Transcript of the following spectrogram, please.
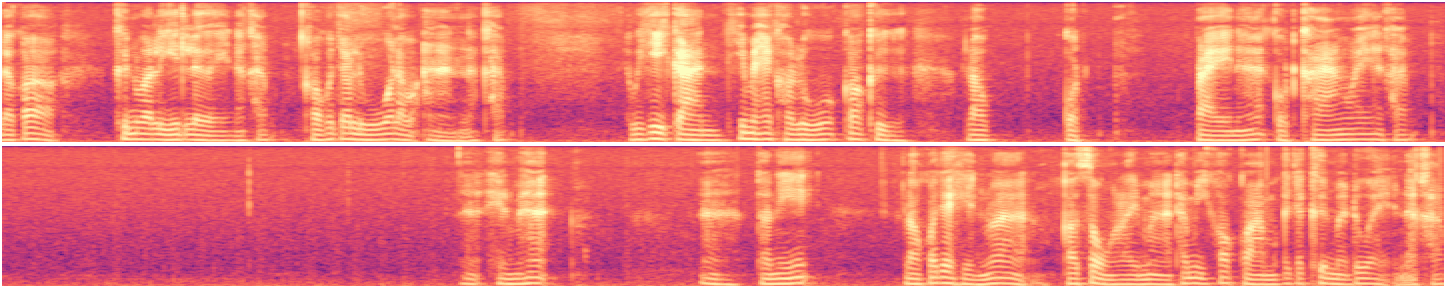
แล้วก็ขึ้นว่า read เลยนะครับ เขาก็จะรู้ว่าเราอ่านนะครับ วิธีการที่ไม่ให้เขารู้ก็คือเรากดไปนะ กดค้างไว้นะครับ เห็นไหมฮะอ่าตอนนี้เราก็จะเห็นว่าเขาส่งอะไรมา ถ้ามีข้อความมันก็จะขึ้นมาด้วยนะครับ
